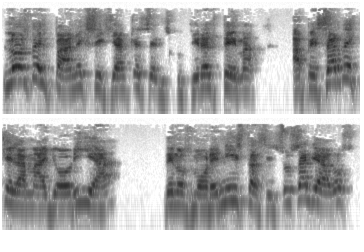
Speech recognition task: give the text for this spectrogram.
Los del PAN exigían que se discutiera el tema, a pesar de que la mayoría de los morenistas y sus aliados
